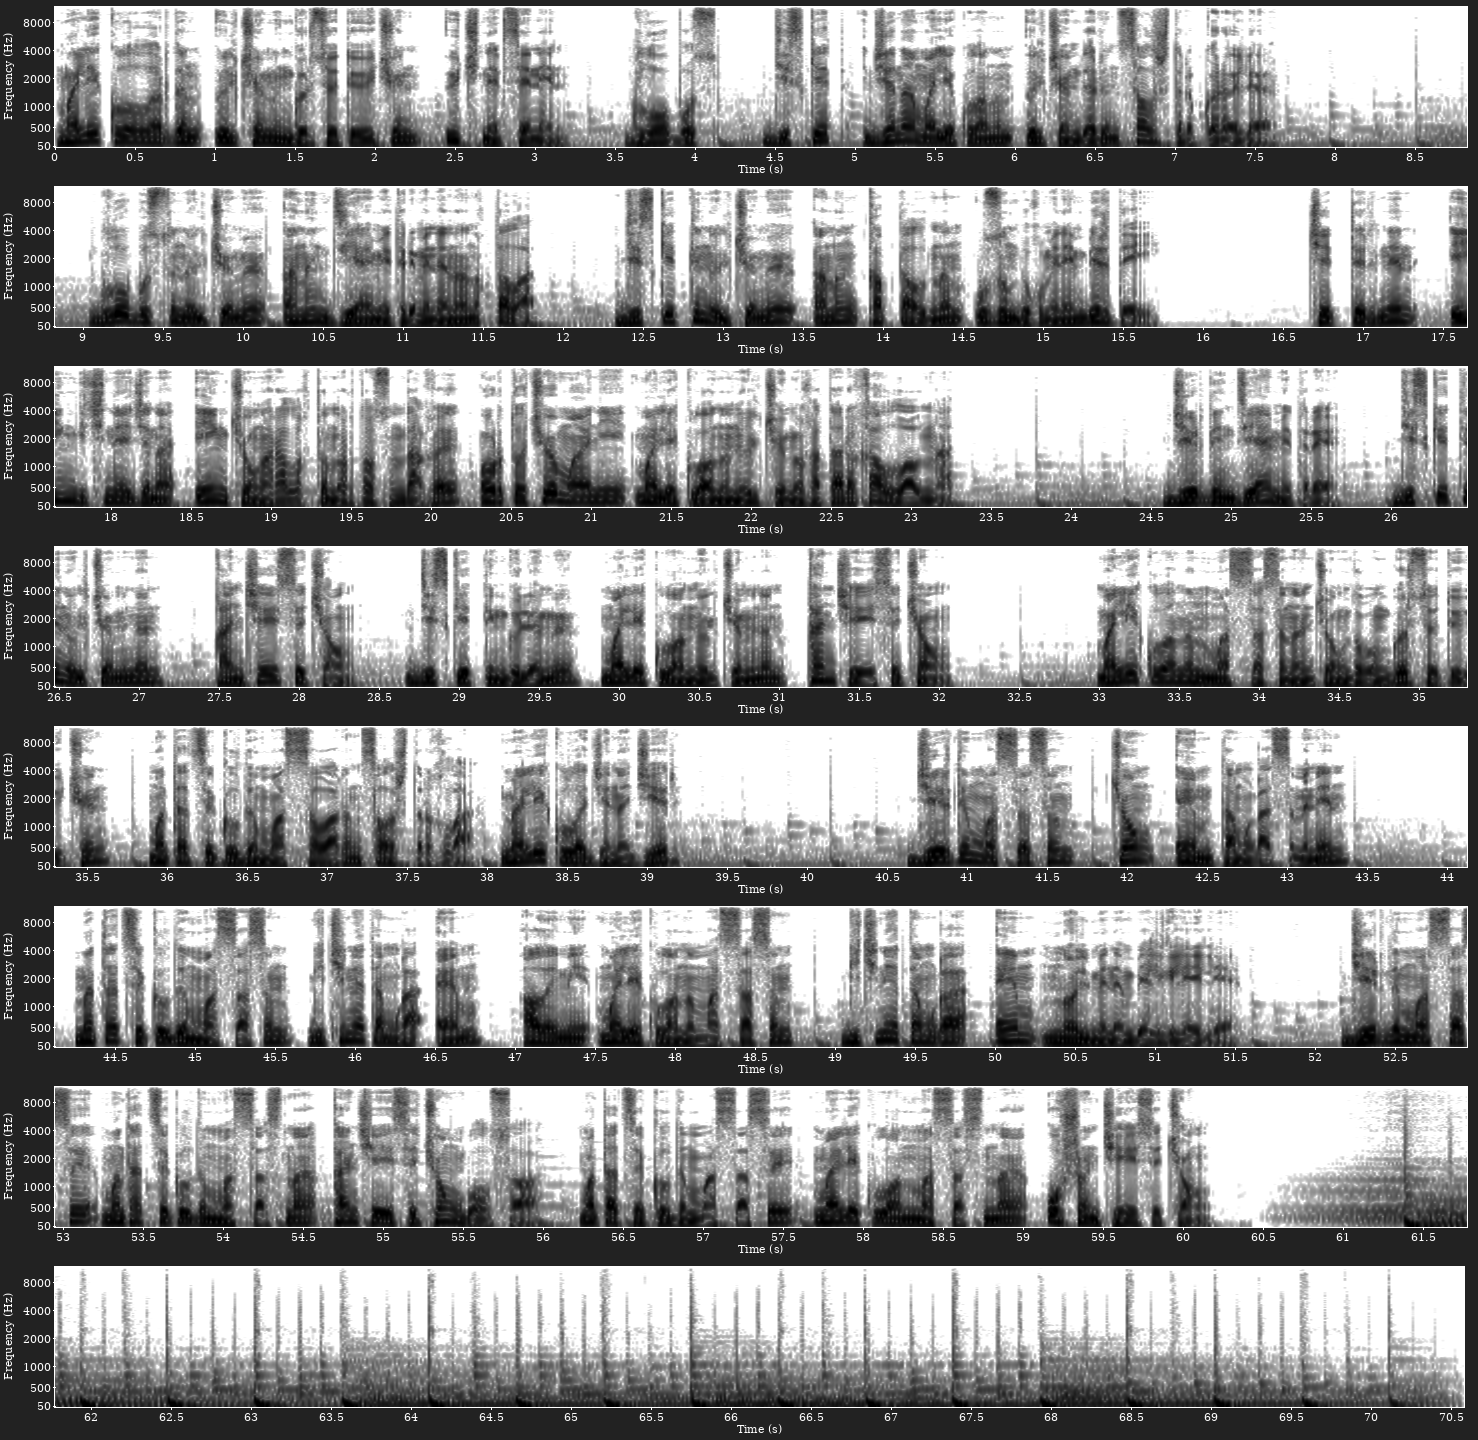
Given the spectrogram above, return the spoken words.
молекулалардын өлчөмүн көрсөтүү үчүн үч нерсенин глобус дискет жана молекуланын өлчөмдөрүн салыштырып көрөлү. Глобустун өлчөмү анын диаметри менен аныкталат. Дискеттин өлчөмү анын капталынын узундугу менен бирдей. Четтеринен эң кичине жана эң чоң аралыктын ортосундагы орточо маани молекуланын өлчөмү катары кабыл алынат. Жердин диаметри дискеттин өлчөмүнөн канча эсе чоң дискеттин көлөмү молекуланын өлчөмүнөн канча эсе чоң. Молекуланын массасынын чоңдугун көрсөтүү үчүн мотоциклдин массаларын салыштыргыла. Молекула жана жер. Жердин массасын чоң м тамгасы менен мотоциклдин массасын кичине тамга м ал эми молекуланын массасын кичине тамга м ноль менен белгилейли. Жердин массасы мотоциклдин массасына канча эсе чоң болсо мотоциклдин массасы молекуланын массасына ошончо эсе чоң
